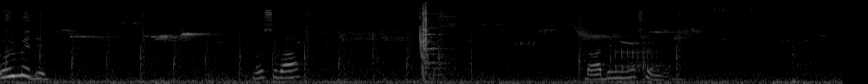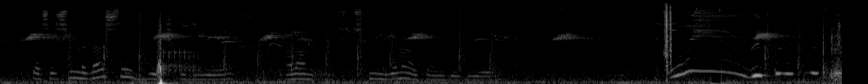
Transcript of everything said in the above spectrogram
Ölmedim. Nasıl lan? Daha demin nasıl ölmedim? Ya sesim neden size geç geliyor? Aman sesim neden erken geliyor? Uy, bekle bekle bekle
